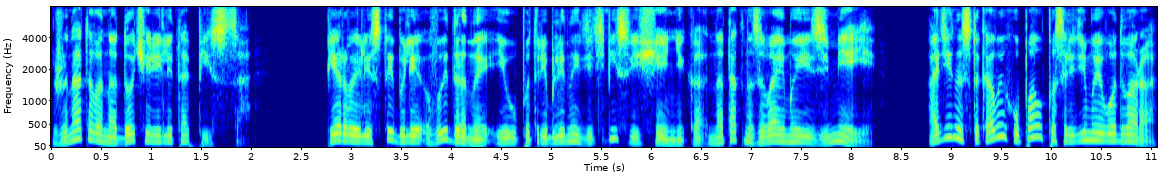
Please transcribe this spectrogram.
женатого на дочери летописца. Первые листы были выдраны и употреблены детьми священника на так называемые «змеи». Один из таковых упал посреди моего двора.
